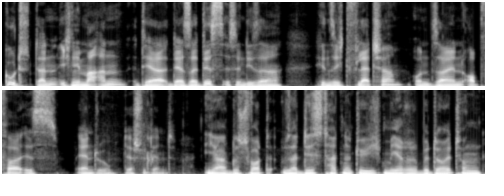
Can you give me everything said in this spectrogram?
Gut, dann ich nehme mal an, der, der Sadist ist in dieser Hinsicht Fletcher und sein Opfer ist Andrew, der Student. Ja, das Wort Sadist hat natürlich mehrere Bedeutungen.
